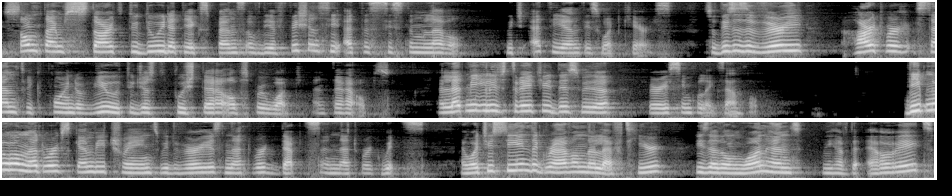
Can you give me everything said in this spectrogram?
sometimes start to do it at the expense of the efficiency at the system level, which at the end is what cares. So this is a very hardware-centric point of view to just push teraops per watt and teraops. And let me illustrate you this with a very simple example. Deep neural networks can be trained with various network depths and network widths. And what you see in the graph on the left here is that on one hand, we have the error rate,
